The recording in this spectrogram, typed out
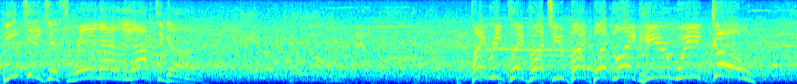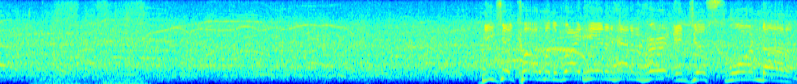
BJ just ran out of the octagon. Fight replay brought to you by Bud Light. Here we go. BJ caught him with the right hand and had him hurt and just swarmed on him.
